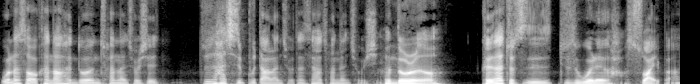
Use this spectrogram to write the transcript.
我那时候看到很多人穿篮球鞋，就是他其实不打篮球，但是他穿篮球鞋，很多人啊，可是他就只是就是为了好帅吧。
